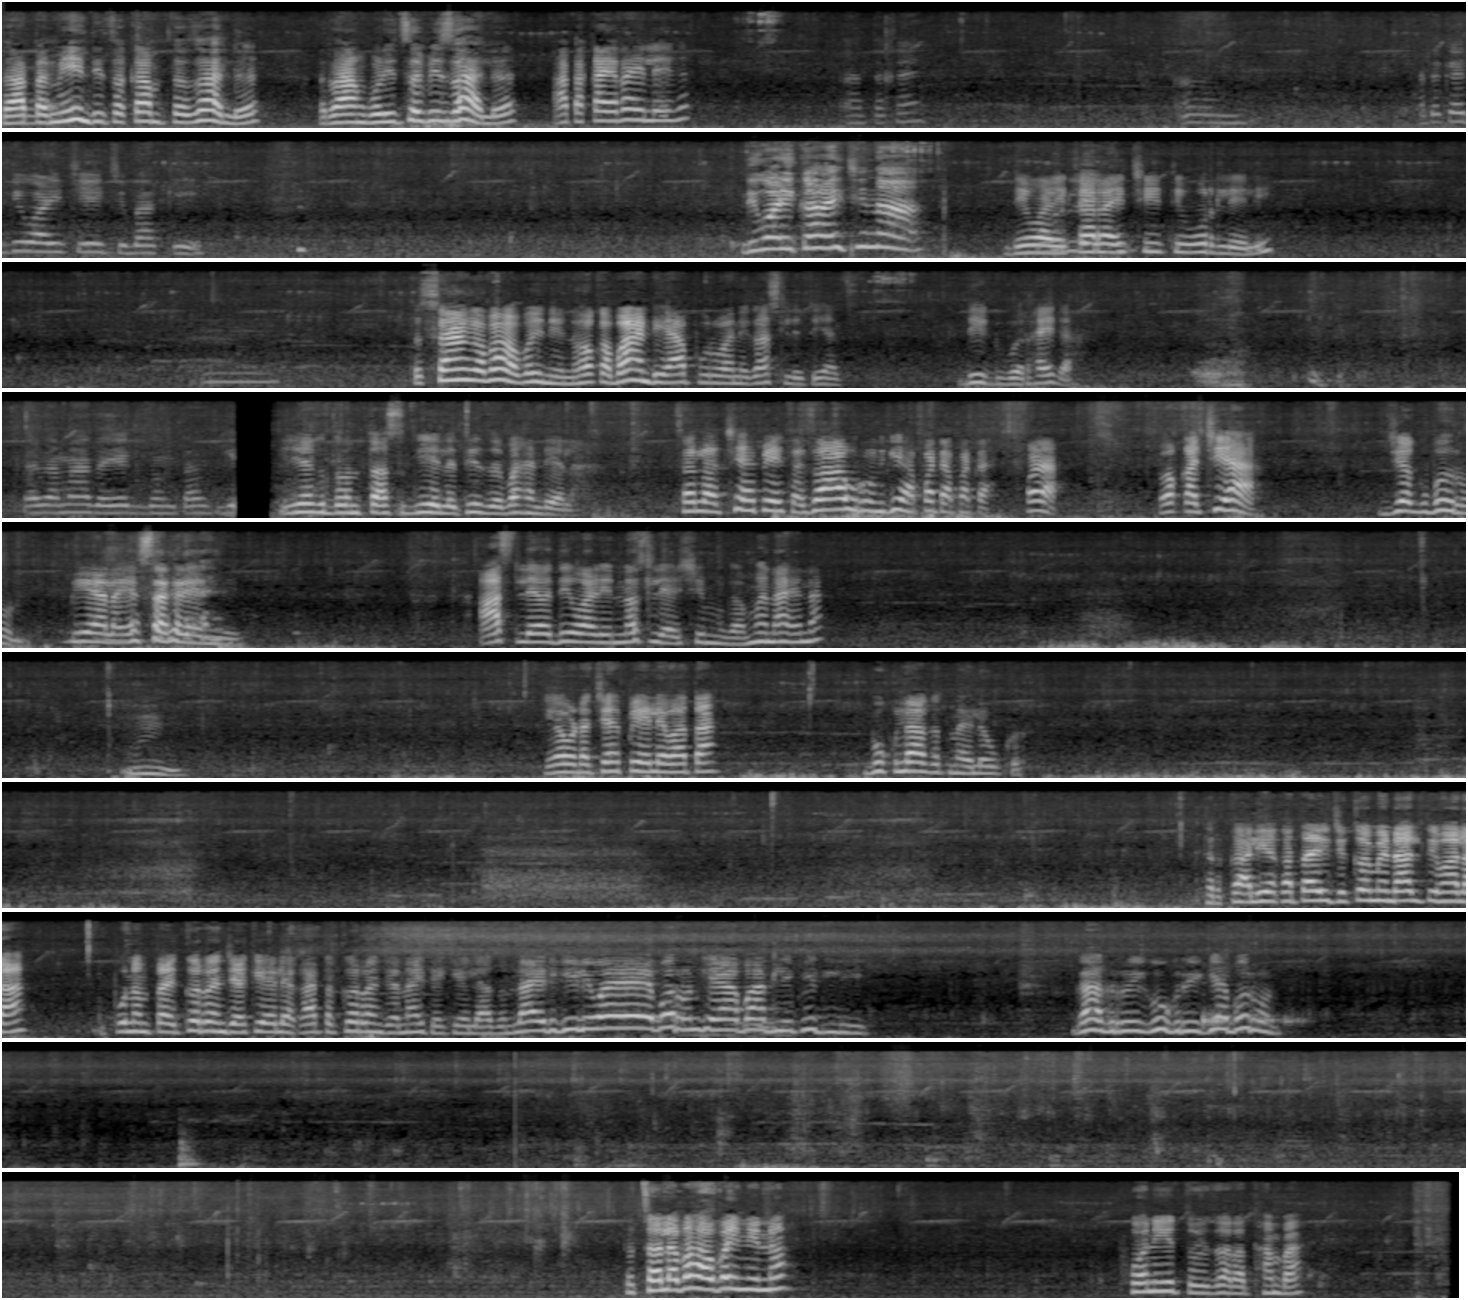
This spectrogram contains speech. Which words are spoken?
तर आता मेहंदीचं काम तर झालं रांगोळीचं बी झालं. आता काय राहिलंय ग? आता काय? आता काय दिवाळीची यायची बाकी. दिवाळी करायची ना. दिवाळी. करायची ती उरलेली. तर सांगा भाऊ बहिणीनं हो का? भांडी अपूर्वाने घासली ती आज ढीगभर आहे का? त्याचा माझा एक दोन तास एक दोन तास गेलं तिचं भांड्याला. चला चहा प्यायचा. जा आवरून घ्या पटापटा. पळा. हो का चहा? जग भरून पियाला या सगळ्यांनी. असल्यावर दिवाळी नसल्या शिमगा म्हणाय ना? हम्म. एवढा चहा प्यायल्यावर आता भूक लागत नाही लवकर. तर काल एका ताईची कमेंट आलती मला. पूनम ताई करंज्या केल्या का? आता करंज्या नाही त्या केल्या अजून. लाइट गेली वय भरून घ्या बादली फिदली. घागरी घुगरी घ्या भरून. तर चला भाऊ बहिणीनं. फोन येतोय जरा थांबा.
